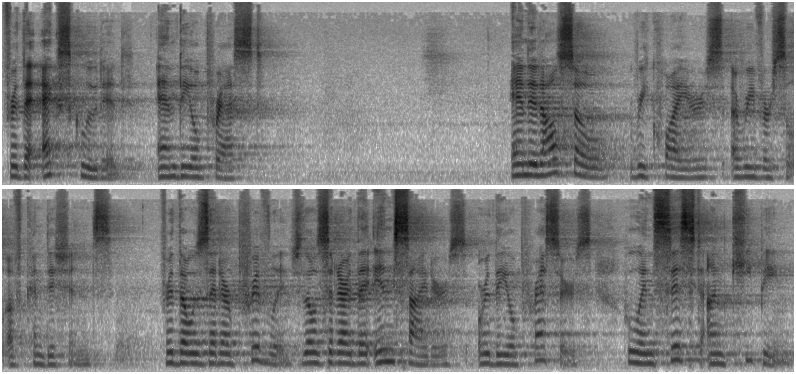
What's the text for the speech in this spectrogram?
for the excluded and the oppressed. And it also requires a reversal of conditions for those that are privileged, those that are the insiders or the oppressors who insist on keeping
